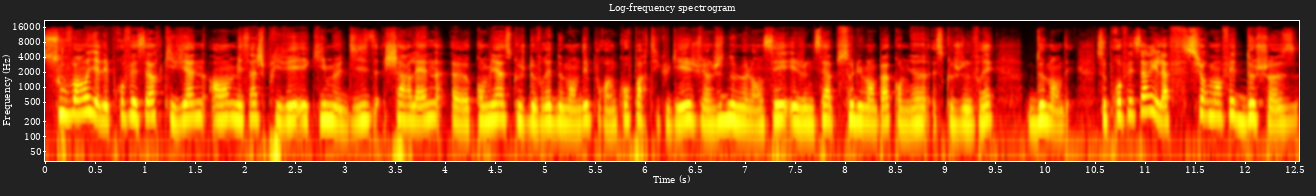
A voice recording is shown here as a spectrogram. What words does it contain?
Souvent, il y a des professeurs qui viennent en message privé et qui me disent Charlène, euh, combien est-ce que je devrais demander pour un cours particulier? Je viens juste de me lancer et je ne sais absolument pas combien est-ce que je devrais demander. Ce professeur, il a sûrement fait deux choses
